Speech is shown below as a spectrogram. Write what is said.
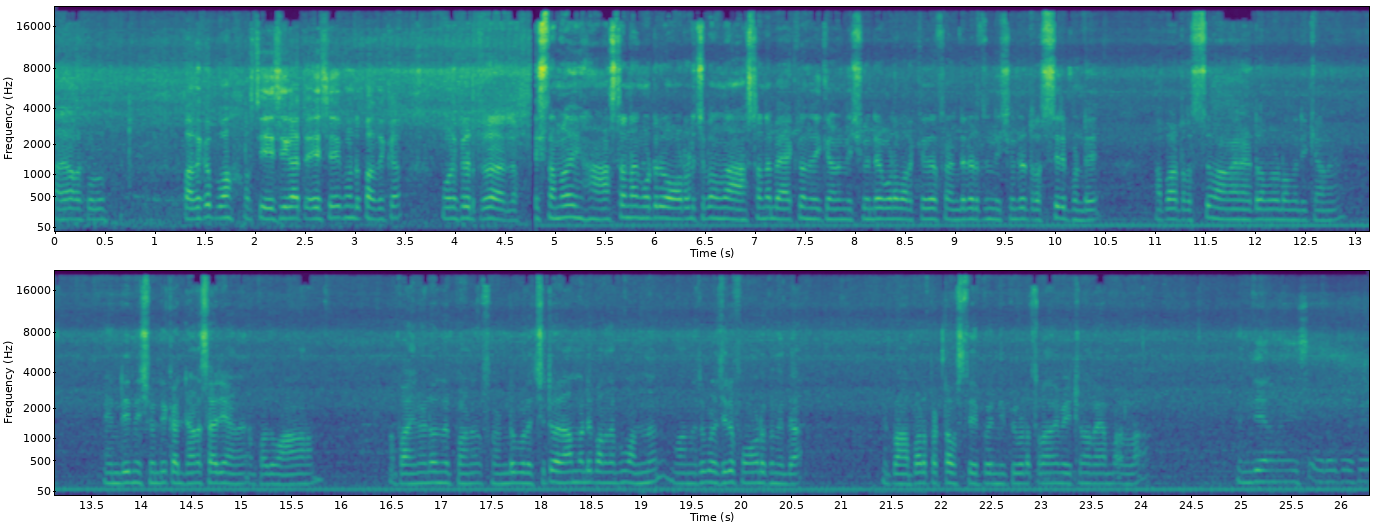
അത് നടക്കുള്ളൂ പതുക്കെ പോവാം. കുറച്ച് എ സി കാറ്റ് എ സി കൊണ്ട് പതുക്കെ മോണിക്കർ എടുത്തിട്ട് വരാമല്ലോ. നമ്മൾ ആസ്റ്ററിന്റെ അങ്ങോട്ട് ഒരു ഓർഡർ അടിച്ചപ്പോൾ നമ്മൾ ആസ്റ്ററിന്റെ ബാക്കിൽ വന്നിരിക്കുകയാണ്. നിഷുവിന്റെ കൂടെ വർക്ക് ചെയ്ത ഫ്രണ്ടിന്റെ അടുത്ത് നിഷുവിന്റെ ഡ്രസ്സ് ഇരിപ്പുണ്ട്. അപ്പോൾ ആ ഡ്രസ്സ് വാങ്ങാനായിട്ട് നമ്മളിവിടെ വന്നിരിക്കുകയാണ്. എന്റെ നിഷുവിന്റെ കല്യാണ സാരിയാണ് അപ്പോൾ അത് വാങ്ങണം. അപ്പോൾ അതിനുവേണ്ടി വന്നിപ്പോൾ ഫ്രണ്ട് വിളിച്ചിട്ട് വരാൻ വേണ്ടി പറഞ്ഞപ്പോൾ വന്ന് വന്നിട്ട് വിളിച്ചിട്ട് ഫോൺ എടുക്കുന്നില്ല. ഇപ്പോൾ അപകടപ്പെട്ട അവസ്ഥയിൽ പോയി ഇനിയിപ്പോൾ ഇവിടെ എത്ര നേരം വെയിറ്റ് പറയാൻ പാടില്ല. എന്ത് ചെയ്യാനാണ് ഗൈസ് ഓരോരുത്തരൊക്കെ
